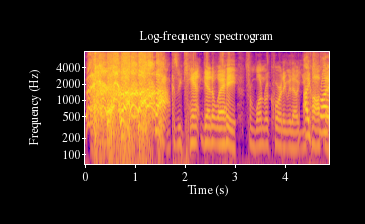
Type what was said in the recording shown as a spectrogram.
Because we can't get away from one recording without you I coughing. tried.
